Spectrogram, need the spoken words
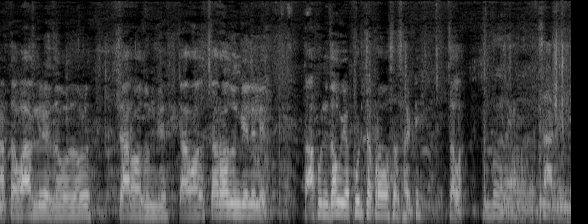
आता वाजलेले जवळजवळ चार वाजून गे चार वाज चार वाजून गेलेले आहेत. तर आपण जाऊया पुढच्या प्रवासासाठी. चला. बरं बरं चालेल.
